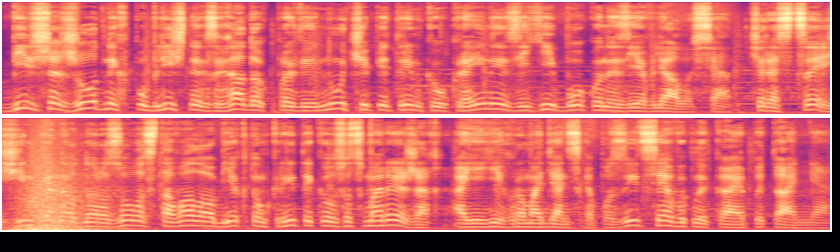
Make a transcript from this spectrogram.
Більше жодних публічних згадок про війну чи підтримки України з її боку не з'являлося. Через це жінка неодноразово ставала об'єктом критики у соцмережах, а її громадянська позиція викликає питання.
